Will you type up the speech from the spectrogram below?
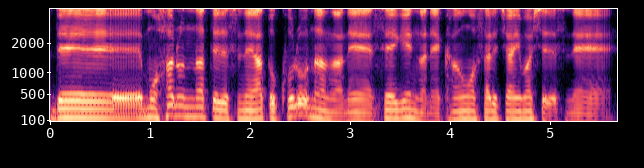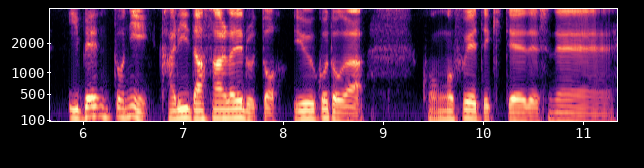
で、もう春になってですね、あとコロナがね、制限がね、緩和されちゃいましてですね、イベントに借り出されるということが今後増えてきてですね、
